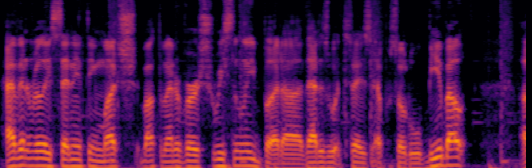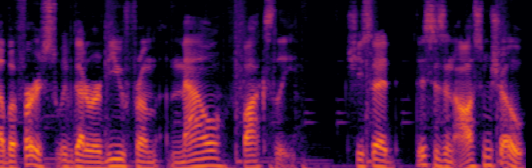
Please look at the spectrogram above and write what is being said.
Haven't really said anything much about the metaverse recently, but uh, that is what today's episode will be about. Uh, but first, we've got a review from Mal Foxley. She said, This is an awesome show.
